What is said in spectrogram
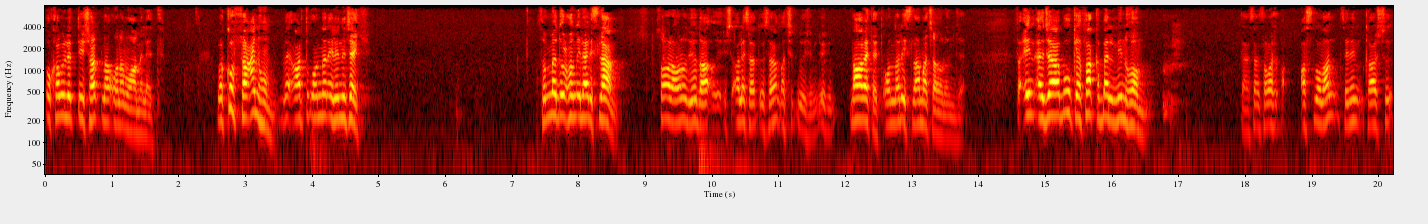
o kabul ettiği şartla ona muamele et. Ve kuffe anhum ve artık ondan elini çek. ثُمَّ دُعْهُمْ اِلَى İslam. Sonra onu diyor, da, işte aleyhissalatü vesselam açıklıyor şimdi. Diyor ki, davet et. Onları İslam'a çağır önce. فَاِنْ اَجَابُوكَ فَقْبَلْ minhum. Yani sen savaş asıl olan senin karşı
